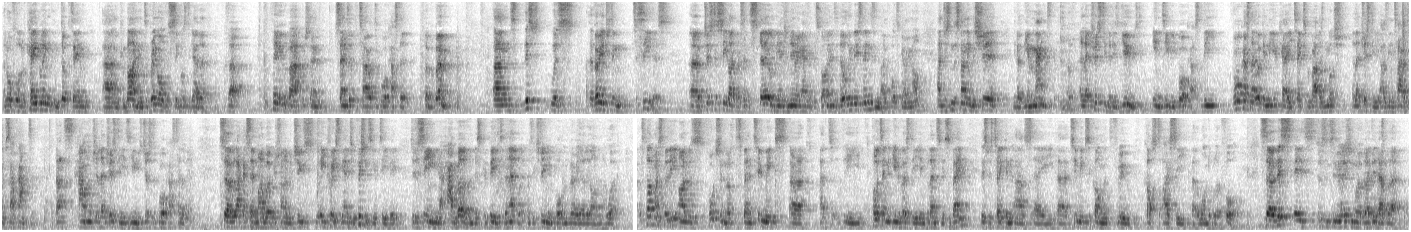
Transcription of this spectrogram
an awful lot of cabling and ducting uh, and combining to bring all the signals together, that thing at the back which then sends up the tower to broadcast it over Birmingham. And this was a very interesting to see this, uh, just to see, like I said, the scale of the engineering effort that's gone into building these things and like what's going on, and just understanding the sheer, you know, the amount of electricity that is used in TV broadcast. The broadcast network in the UK takes about as much electricity as the entirety of Southampton. That's how much electricity is used just to broadcast television. So, like I said, my work was trying to reduce, increase the energy efficiency of TV, so just seeing you know, how relevant this could be to the network was extremely important very early on in my work. As part of my study, I was fortunate enough to spend two weeks uh, at the Polytechnic University in Valencia, Spain. This was taken as a uh, two-week secondment through COST IC uh, 1004. So this is just some simulation work that I did out there,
